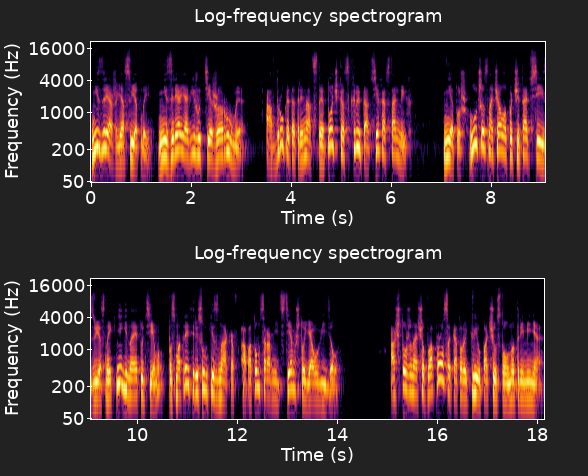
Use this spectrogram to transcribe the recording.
Не зря же я светлый, не зря я вижу те же руны. А вдруг эта тринадцатая точка скрыта от всех остальных? Нет уж, лучше сначала почитать все известные книги на эту тему, посмотреть рисунки знаков, а потом сравнить с тем, что я увидел. А что же насчет вопроса, который Квилл почувствовал внутри меня?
